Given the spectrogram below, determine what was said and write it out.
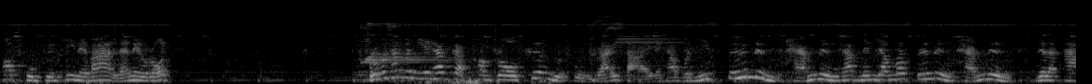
ครอบคลุมพื้นที่ในบ้านและในรถ โปรโมชั่นวันนี้ครับกับคอมโปรเครื่องดูดฝุ่นไร้สายนะครับ วันนี้ซื้อ 1 แถม 1 ครับ เน้นย้ำว่าซื้อ 1 แถม 1 ในราคา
